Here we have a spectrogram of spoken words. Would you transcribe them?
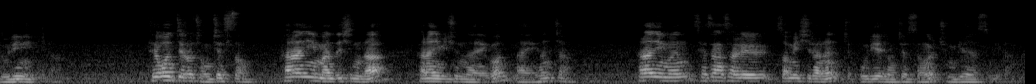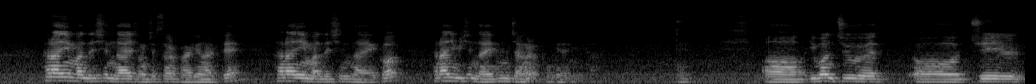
누림입니다. 세 번째로 정체성. 하나님이 만드신 나, 하나님이 준 나의 것, 나의 현장. 하나님은 세상 살릴 서밋이라는 우리의 정체성을 준비하셨습니다. 하나님 만드신 나의 정체성을 발견할 때 하나님 만드신 나의 것, 하나님이신 나의 현장을 보게 됩니다. 네. 어, 이번 주에 어, 주일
